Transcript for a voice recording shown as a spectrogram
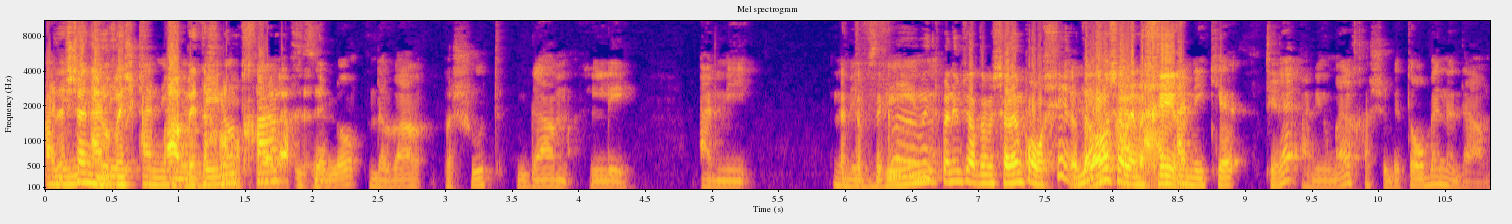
אני, זה שאני אני, לובש כיפה בטח לא אותך, מפריע זה לאחרים. לא דבר פשוט גם לי. אני תפסיק מבין... להעמיד פנים שאתה משלם פה מחיר, אתה לא, לא משלם מחיר. אני, תראה, אני אומר לך שבתור בן אדם,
